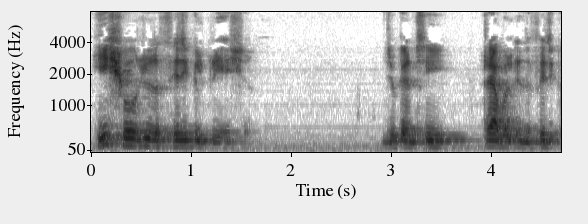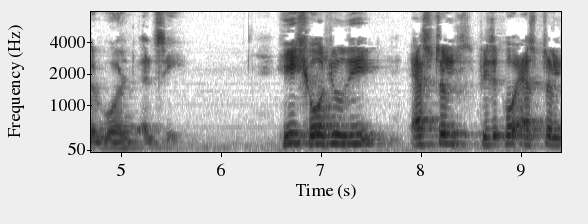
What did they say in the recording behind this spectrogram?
He shows you the physical creation. You can see, travel in the physical world and see. He shows you the astral, physical astral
